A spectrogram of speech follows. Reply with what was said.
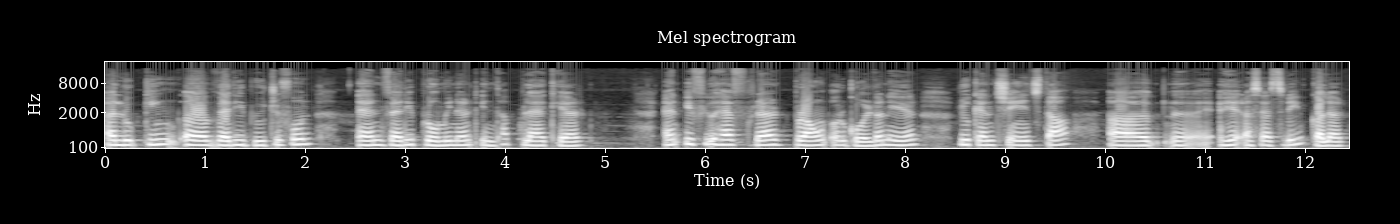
are looking uh, very beautiful and very prominent in the black hair. And if you have red brown or golden hair you can change the uh, uh, hair accessory color.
